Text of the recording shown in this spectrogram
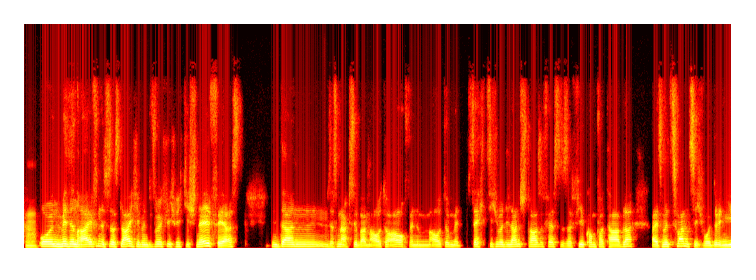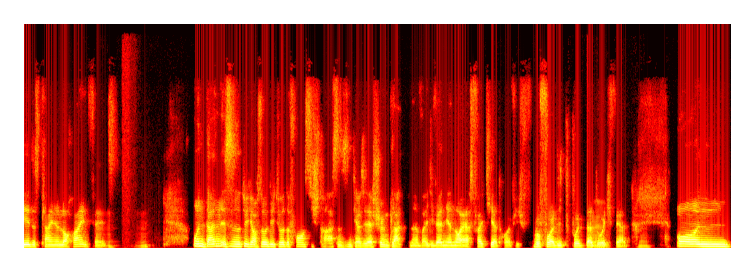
Hm. Und mit den Reifen ist das gleiche. Wenn du wirklich richtig schnell fährst, dann, das merkst du beim Auto auch, wenn du im Auto mit 60 über die Landstraße fährst, ist das viel komfortabler als mit 20, wo du in jedes kleine Loch reinfällst. Mhm. Und dann ist es natürlich auch so, die Tour de France, die Straßen sind ja sehr schön glatt, ne? weil die werden ja neu asphaltiert häufig, bevor die Tour da durchfährt. Mhm. Und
